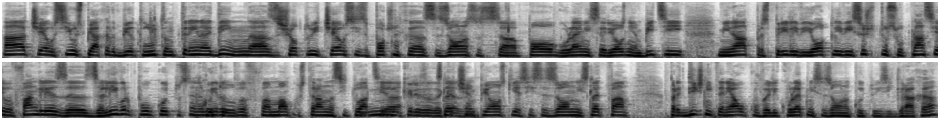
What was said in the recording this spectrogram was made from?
а, Челси успяха да бият Лутън 3 на 1, а, защото и Челси започнаха сезона с а, по-големи сериозни амбиции, минават през приливи и отливи. Същото се отнася в Англия за, за Ливърпул, които се намират които... в а, малко странна ситуация криза, да след кажем. шампионския си сезон и след това предишните няколко великолепни сезона, които изиграха.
